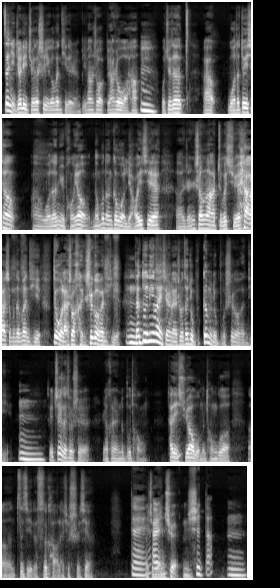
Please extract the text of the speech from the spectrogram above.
在你这里觉得是一个问题的人，比方说，比方说我哈，嗯我觉得啊、我的对象啊、我的女朋友能不能跟我聊一些呃人生啊、哲学呀、什么的问题，对我来说很是个问题，嗯，但对另外一些人来说，他就根本就不是个问题。嗯所以这个就是人和人的不同，他得需要我们通过呃自己的思考来去实现，对来，去明确。嗯，是的，嗯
